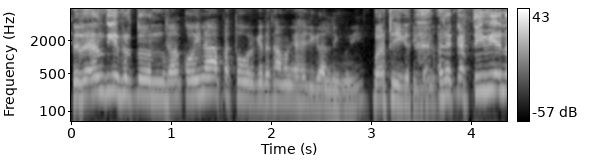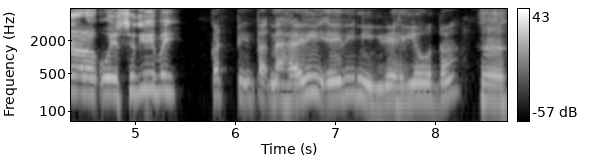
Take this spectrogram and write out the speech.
ਤੇ ਰਹਿਣ ਦੀਏ ਫਿਰ ਤੋਰਨ ਨੂੰ। ਚਲ ਕੋਈ ਨਾ ਆਪਾਂ ਤੋੜ ਕੇ ਦਿਖਾਵਾਂਗੇ ਇਹੋ ਜੀ ਗੱਲ ਨਹੀਂ ਕੋਈ। ਬਸ ਠੀਕ ਹੈ ਨਾ। ਅੱਛਾ ਕੱਟੀ ਵੀ ਹੈ ਨਾਲ ਉਹ ਇਸੇ ਦੀ ਹੋਈ ਬਈ? ਕੱਟੀ ਤਾਂ ਮੈਂ ਹੈ ਹੀ ਇਹਦੀ ਨਹੀਂ ਵੀਰੇ ਹੈਗੀ ਉਹ ਉਦਾਂ ਹਾਂ।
